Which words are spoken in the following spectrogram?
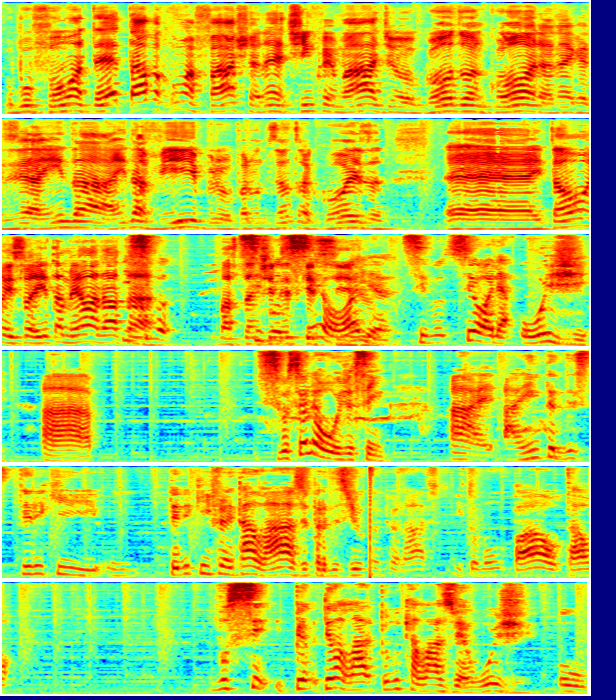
o Buffon até tava com uma faixa, né? Cinco Emadio, Godo Ancora, né? Quer dizer, ainda, ainda vibro, para não dizer outra coisa. É, então, isso aí também é uma data se, bastante se você inesquecível. Olha, se você olha hoje, a se você olha hoje assim, a, a Inter teve que, um, teve que enfrentar a Lazio para decidir o campeonato e tomou um pau tal. Você, pela, pelo que a Lazio é hoje, ou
